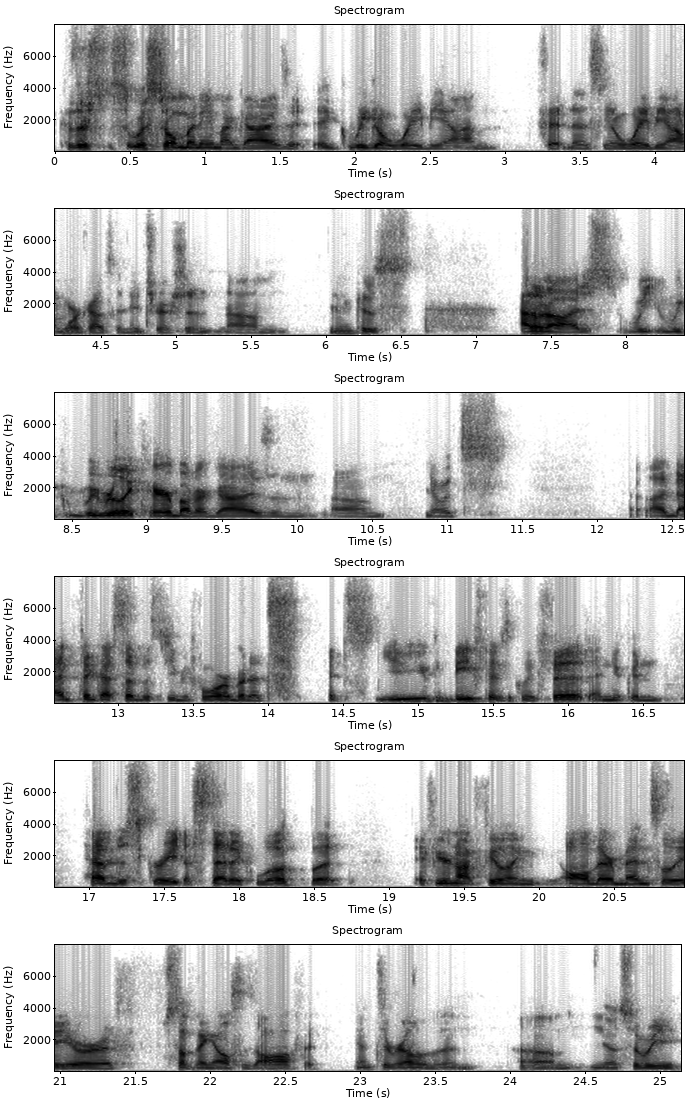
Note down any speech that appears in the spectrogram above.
because there's with so many of my guys, it, it, we go way beyond fitness. You know, way beyond workouts and nutrition. Because um, I don't know, I just we, we we really care about our guys, and um, you know, it's I, I, think I said this to you before, but it's it's you you can be physically fit and you can have this great aesthetic look, but if you're not feeling all there mentally or if something else is off, it, it's irrelevant. Um, you know, so we,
